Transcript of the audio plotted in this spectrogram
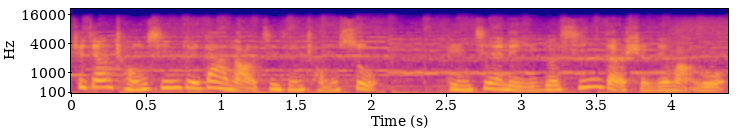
这将重新对大脑进行重塑，并建立一个新的神经网络。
